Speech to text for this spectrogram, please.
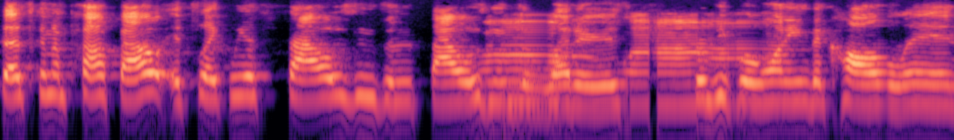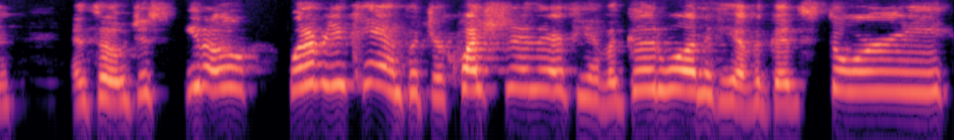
That's going to pop out. It's like we have thousands and thousands of oh, letters for people wanting to call in. And so just, you know, whatever you can, put your question in there. If you have a good one, if you have a good story,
